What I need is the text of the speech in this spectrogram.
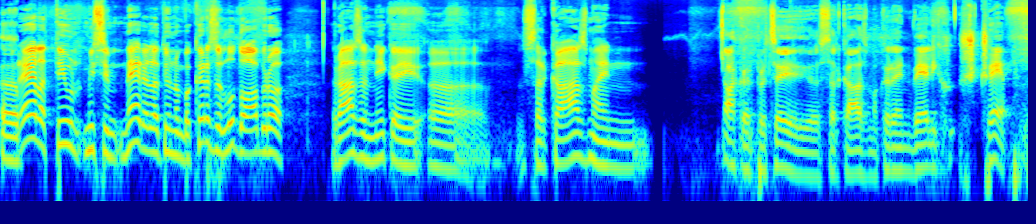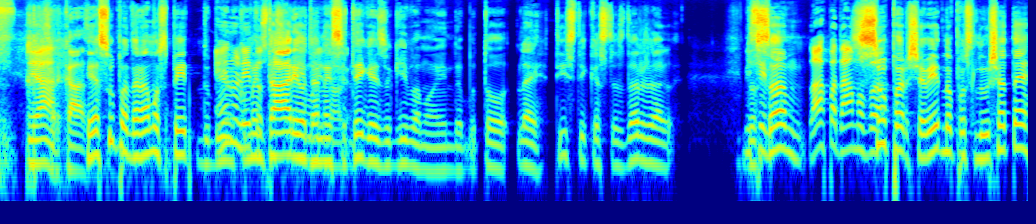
uh, relativno, mislim, ne relativno, ampak kar zelo dobro, razen nekaj uh, sarkazma in A, kar precej eh, sarkazma, kar je en velik ščep Ja. sarkazma. Jaz upam, da nam spet dobimo smo komentarje, da ne se tega izogibamo in da bo to, lej, tisti, ki ste zdržali, Mislim, sem, lahko pa damo v. super, še vedno poslušate.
